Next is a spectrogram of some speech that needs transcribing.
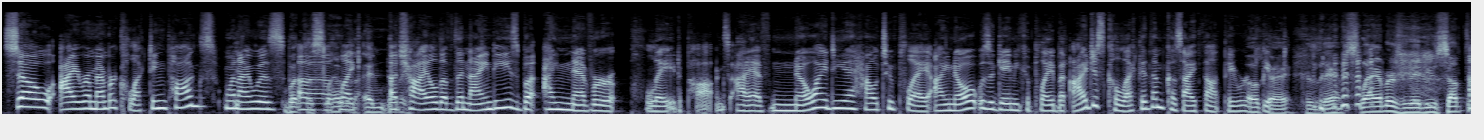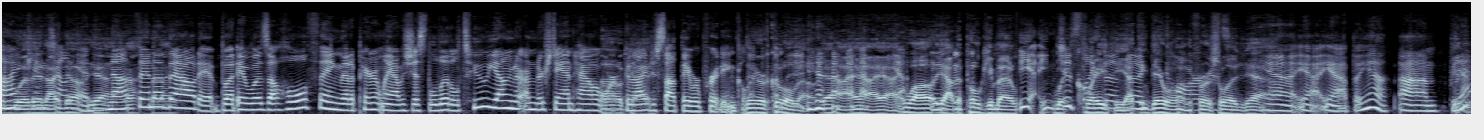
So I remember collecting Pogs when I was uh, like a child of the 90s, but I never played Pogs. I have no idea how to play. I know it was a game you could play, but I just collected them because I thought they were cool. Okay, because they have slammers and they do something I with it. I know. you yeah, nothing I- about it, but it was a whole thing that apparently I was just a little too young to understand how it worked, and I just thought they were pretty and They were cool though. Yeah, yeah, yeah. Well, yeah, the Pokemon Yeah, went crazy. Like the, I think they were one of the first ones. Yeah. yeah, yeah, yeah, yeah. But yeah, um, yeah,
